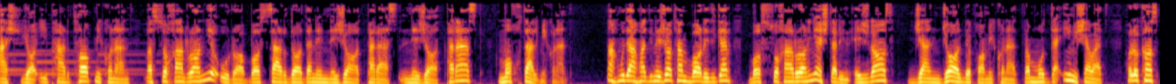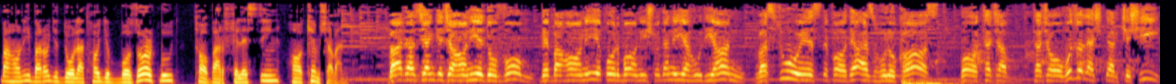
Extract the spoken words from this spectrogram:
اشیایی پرتاب می کنند و سخنرانی او را با سردادن نجات پرست نجات پرست مختل می کنند. محمود احمدی نژاد هم بار دیگر با سخنرانیش در این اجلاس جنجال به پا می کند و مدعی می شود هولوکاست بهانه برای دولت‌های بزرگ بود تا بر فلسطین حاکم شوند. بعد از جنگ جهانی دوم به بهانه قربانی شدن یهودیان و سوء استفاده از هولوکاست با تجاوز و لشکرکشی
